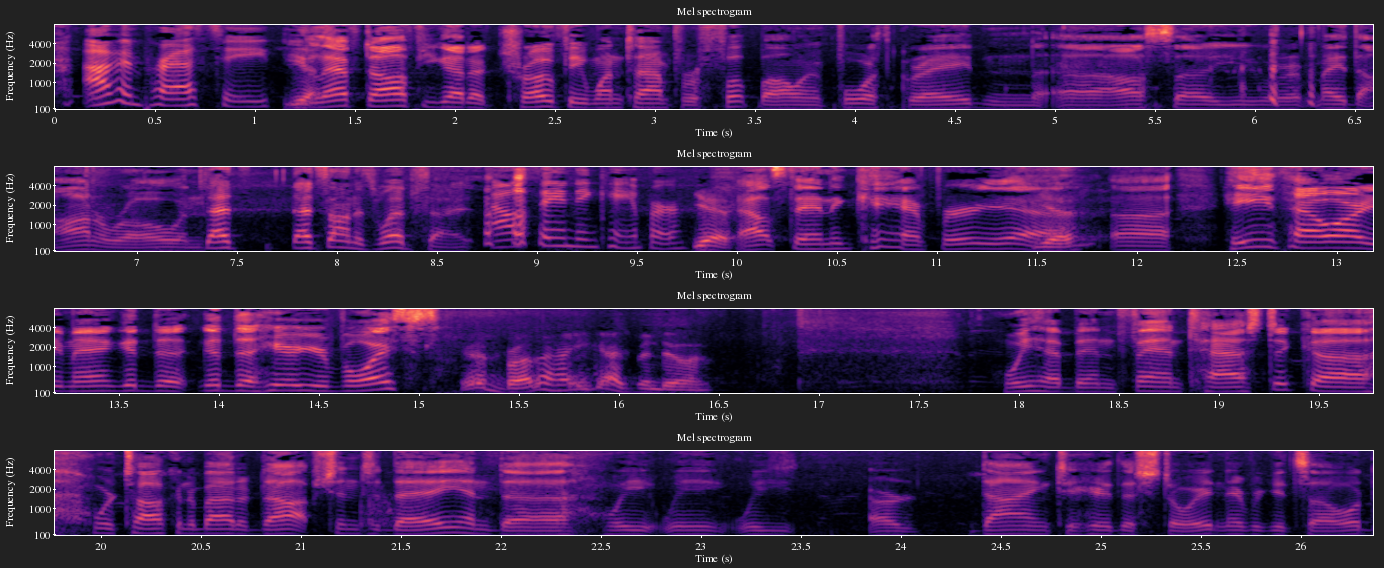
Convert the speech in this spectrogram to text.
I'm impressed, Heath. you Yeah. left off. You got a trophy one time for football in fourth grade, and uh, also you were made the honor roll and That's that's on his website. Outstanding camper. Yes. outstanding camper. Yeah. Yes. Uh, Heath, how are you, man? Good to good to hear your voice. Good, brother. How you guys been doing? We have been fantastic. Uh, we're talking about adoption today, and uh, we we we are dying to hear this story. It never gets old.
